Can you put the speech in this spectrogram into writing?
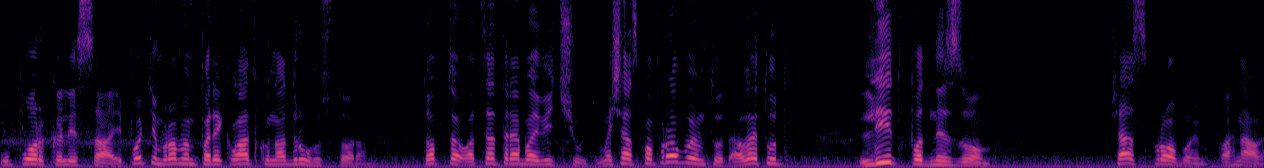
упор коліса, і потім робимо перекладку на другу сторону. Тобто, оце треба відчути. Ми зараз спробуємо тут, але тут лід під низом. Зараз спробуємо. Погнали.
